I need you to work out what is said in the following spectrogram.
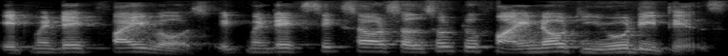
it may take five hours it may take six hours also to find out your details.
